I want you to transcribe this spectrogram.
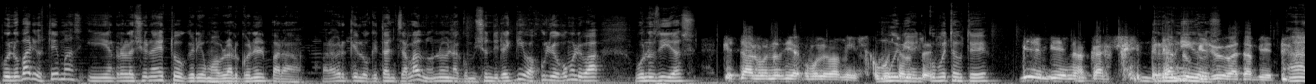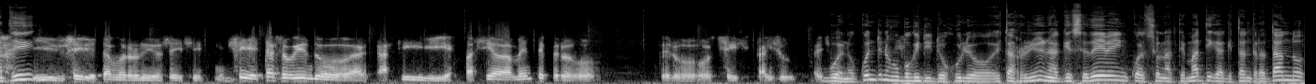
Bueno, varios temas y en relación a esto queríamos hablar con él para, para ver qué es lo que están charlando ¿no? en la comisión directiva. Julio, ¿cómo le va? Buenos días. ¿Qué tal? Buenos días, ¿cómo le va a mí? Muy bien, ¿cómo está usted? Bien, bien, acá esperando que llueva también. Ah, ¿sí? Y sí, estamos reunidos, sí, sí. Sí, está lloviendo así espaciadamente, pero pero sí, hay lluvia. Bueno, cuéntenos un poquitito, Julio, estas reuniones a qué se deben, cuáles son las temáticas que están tratando.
